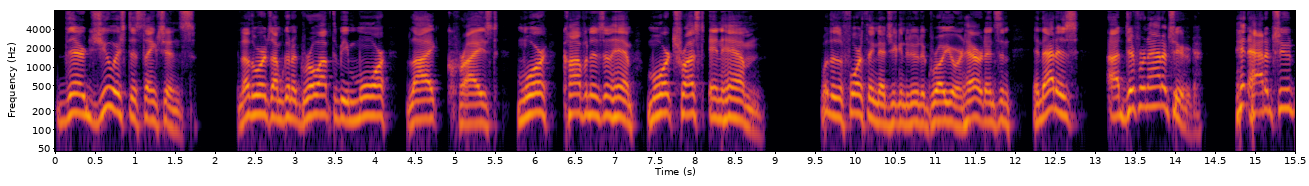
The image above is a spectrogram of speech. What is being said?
their Jewish distinctions. In other words, I'm going to grow up to be more like Christ, more confidence in Him, more trust in Him. Well, there's a fourth thing that you can do to grow your inheritance, and, and that is a different attitude, an attitude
